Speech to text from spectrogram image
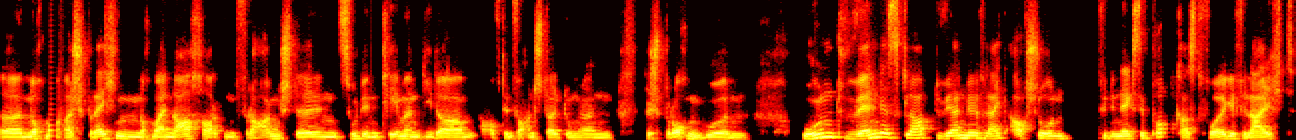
äh, nochmal sprechen, nochmal nachhaken, Fragen stellen zu den Themen, die da auf den Veranstaltungen besprochen wurden. Und wenn das klappt, werden wir vielleicht auch schon für die nächste Podcast-Folge vielleicht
